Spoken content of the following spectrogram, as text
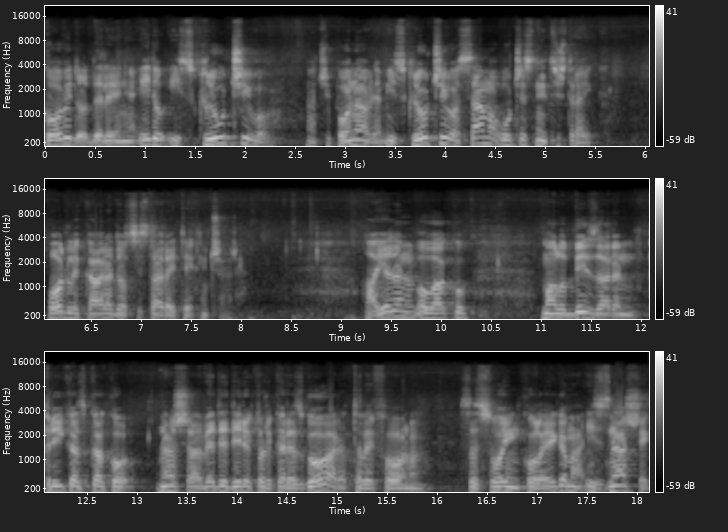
COVID odelenja idu isključivo, znači ponavljam, isključivo samo učesnici štrajka, od lekara do sestara i tehničara. A jedan ovako malo bizaran prikaz kako naša VD direktorka razgovara telefonom sa svojim kolegama iz našeg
